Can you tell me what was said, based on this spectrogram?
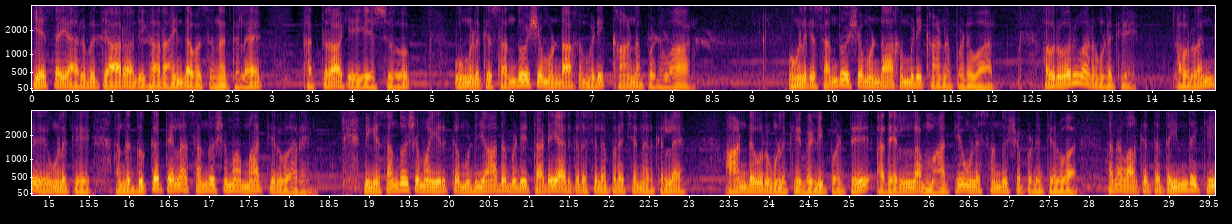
ஏசாயா அறுபத்தி ஆறாம் அதிகாரம் ஐந்தாம் வசனத்தில் கத்ராகிய இயேசு உங்களுக்கு சந்தோஷம் உண்டாகும்படி காணப்படுவார். உங்களுக்கு சந்தோஷம் உண்டாகும்படி காணப்படுவார். அவர் வருவார் உங்களுக்கு. அவர் வந்து உங்களுக்கு அந்த துக்கத்தை எல்லாம் சந்தோஷமாக மாற்றிடுவார் நீங்கள் சந்தோஷமாக இருக்க முடியாதபடி தடையாக இருக்கிற சில பிரச்சனை இருக்குல்ல ஆண்டவர் உங்களுக்கு வெளிப்பட்டு அதையெல்லாம் மாற்றி உங்களை சந்தோஷப்படுத்திடுவார். அதான் வாக்குத்தத்தை இன்றைக்கு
